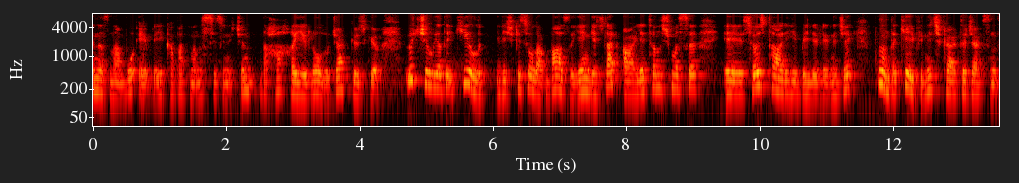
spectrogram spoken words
en azından bu evreyi kapatmanız sizin için daha hayırlı olacak gözüküyor. 3 yıl ya da 2 yıllık ilişkisi olan bazı yengeçler aile tanışması, e, söz tarihi belirlenecek. Bunun da keyfini çıkartacaksınız.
